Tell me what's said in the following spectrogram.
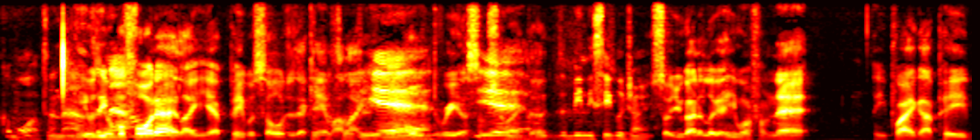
Come on. To now. he was even now? before that. Like he had Paper Soldiers that Paper came out like Soldiers. Yeah. in 03 or some yeah, shit like that. with the Beanie Sigel joint. So you got to look at. He went from that. He probably got paid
